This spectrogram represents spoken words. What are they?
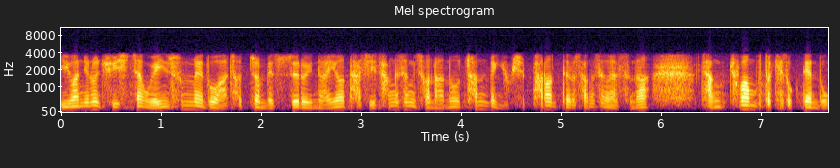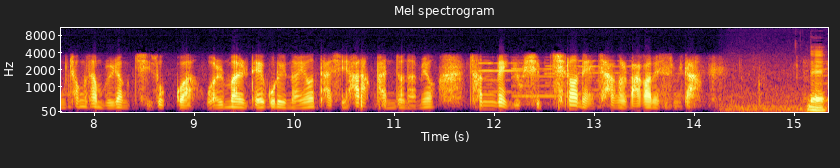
이 환율은 주식시장 외인 순매도와 저점 매수세로 인하여 다시 상승 전환 후 1,168원대로 상승하였으나 장 초반부터 계속된 농청산 물량 지속과 월말 대고로 인하여 다시 하락 반전하며 1,167원의 장을 마감했습니다. 네.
